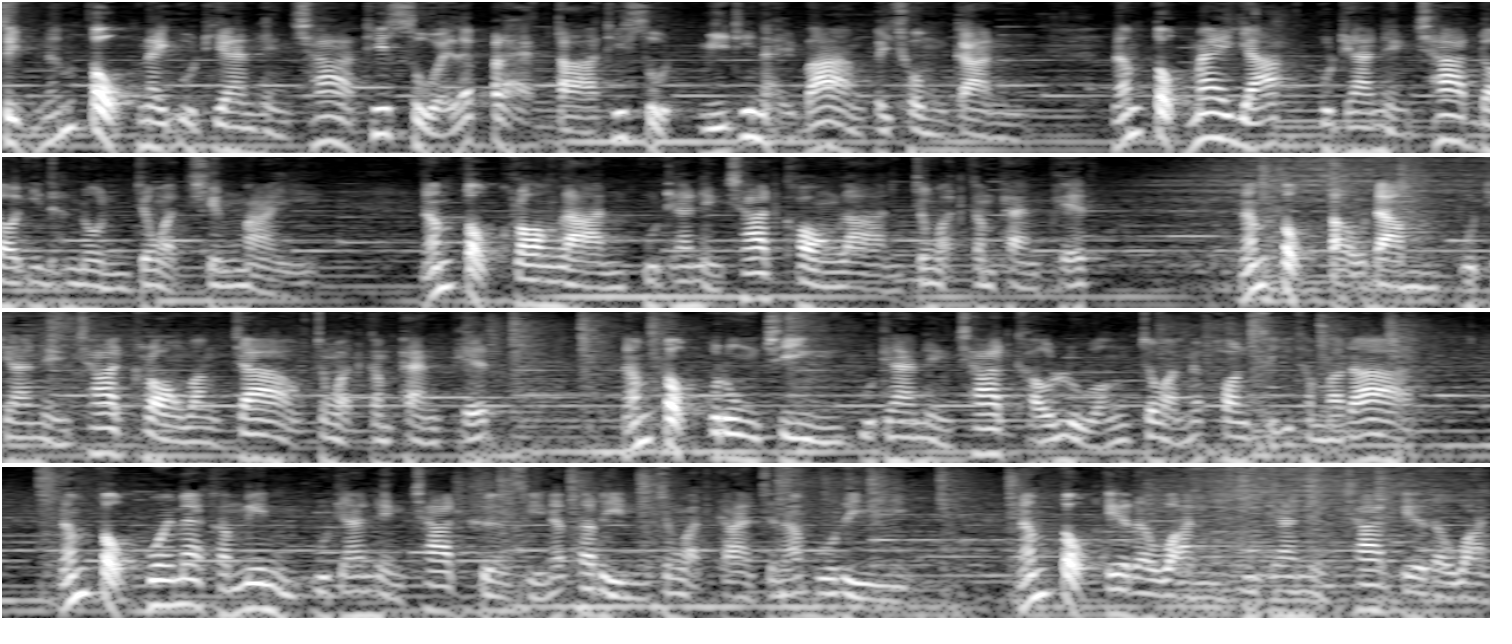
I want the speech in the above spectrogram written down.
10น้ำตกในอุทยานแห่งชาติที่สวยและแปลกตาที่สุดมีที่ไหนบ้างไปชมกัน น้ำตกแม่ยะอุทยานแห่งชาติดอยอินทนนท์จังหวัดเชียงใหม่ น้ำตกคลองลาน อุทยานแห่งชาติคลองลาน จังหวัดกำแพงเพชร น้ำตกเต่าดำอุทยานแห่งชาติคลองวังเจ้า จังหวัดกำแพงเพชร น้ำตกกรุงชิง อุทยานแห่งชาติเขาหลวง จังหวัดนครศรีธรรมราช น้ำตกห้วยแม่ขมิ้น อุทยานแห่งชาติเขื่อนศรีนครินทร์จังหวัดกาญจนบุรี น้ำตกเอราวัณอุทยานแห่งชาติเอราวัณ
